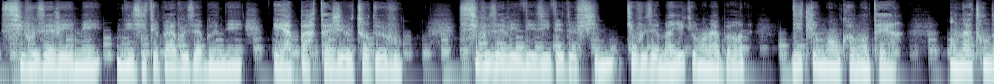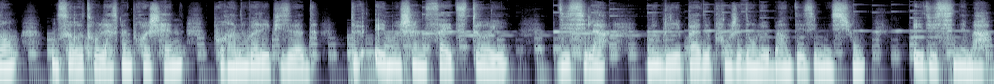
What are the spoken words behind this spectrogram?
Si vous avez aimé, n'hésitez pas à vous abonner et à partager autour de vous. Si vous avez des idées de films que vous aimeriez que l'on aborde, dites-le moi en commentaire. En attendant, on se retrouve la semaine prochaine pour un nouvel épisode de Emotion Side Story. D'ici là, n'oubliez pas de plonger dans le bain des émotions et du cinéma.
